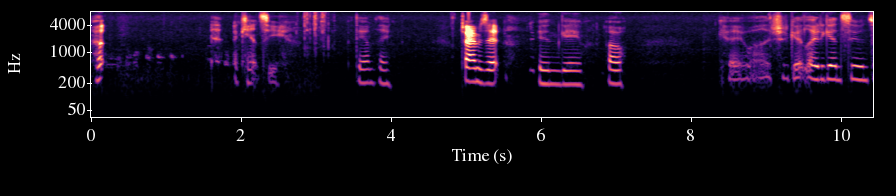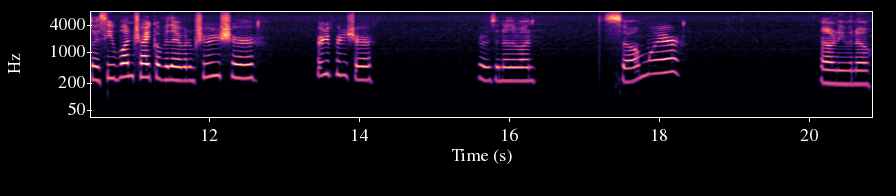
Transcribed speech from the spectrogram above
Huh. I can't see damn thing. Time is it in game? Oh. Okay, well, it should get light again soon. So I see one trike over there, but I'm pretty sure, pretty, pretty sure there's another one somewhere. I don't even know.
